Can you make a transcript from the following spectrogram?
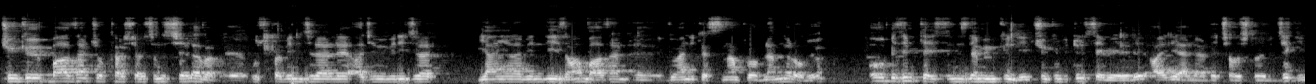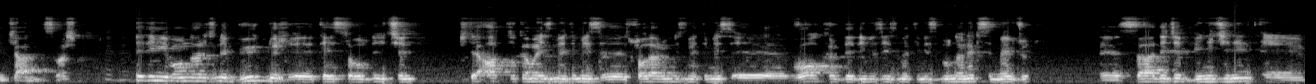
Çünkü bazen çok karşılaştığımız şeyler var. E, usta binicilerle acemi biniciler yan yana bindiği zaman bazen e, güvenlik açısından problemler oluyor. O bizim tesisimizde mümkün değil. Çünkü bütün seviyeleri ayrı yerlerde çalıştırabilecek imkanımız var. Hı hı. Dediğim gibi onun haricinde büyük bir e, tesis olduğu için işte at yıkama hizmetimiz, e, solaryum hizmetimiz, e, walker dediğimiz hizmetimiz bunların hepsi mevcut. E, sadece binicinin e,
